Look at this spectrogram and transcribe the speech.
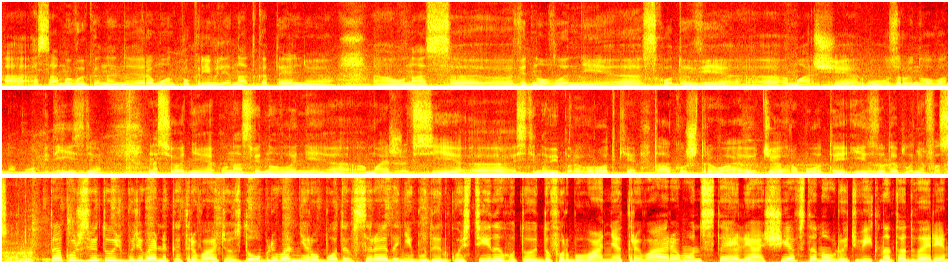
а саме виконаний ремонт покрівлі над котельнею. У нас відновлені е, сходові е, марші у зруйнованому під'їзді. На сьогодні у нас відновлені е, майже всі е, стінові перегородки. Також тривають роботи із утеплення фасаду. Також звітують будівельники, тривають оздоблювальні роботи всередині будинку. Стіни готують до фарбування. Триває ремонт стелі, а ще встановлюють вікна та двері.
